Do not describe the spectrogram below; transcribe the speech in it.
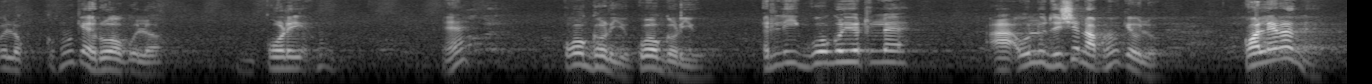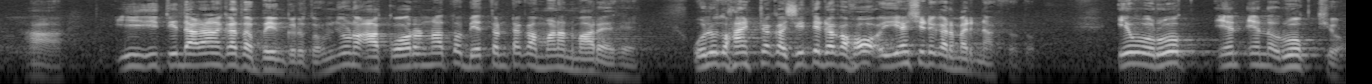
ઓલો, શું કે રોગ ઓલો? કોળી, હે? કોગળ્યું કોગળ્યું. એટલે એ ગોગળ્યું એટલે આ ઓલું જશે ને આપણે, શું કે ઓલું? કોલેરા ને? હા. એ તે દાડાના કરતા ભયંકર હતો. સમજો આ કોરોના તો બે ત્રણ ટકા માણસ મારે છે. ઓલું તો સાઠ ટકા, સિત્તેર ટકા, હો એસી ટકા મારી નાખતો હતો. એવો રોગ એનો રોગ થયો.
